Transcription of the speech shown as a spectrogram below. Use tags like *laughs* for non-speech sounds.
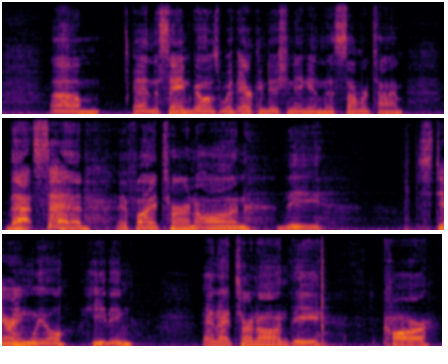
Um, and the same goes with air conditioning in the summertime. That said, if I turn on the steering wheel heating and I turn on the car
